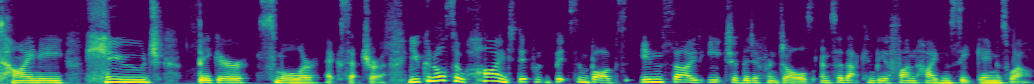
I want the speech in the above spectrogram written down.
Tiny, huge, bigger, smaller, etc. You can also hide different bits and bobs inside each of the different dolls and so that can be a fun hide and seek game as well.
